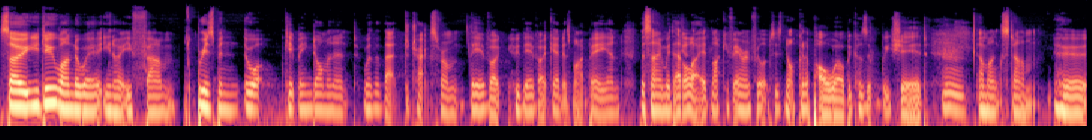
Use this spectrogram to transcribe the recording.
So you do wonder where you know if um, Brisbane or keep being dominant, whether that detracts from their vote, who their vote getters might be, and the same with Adelaide. Like if Erin Phillips is not going to poll well because it'll be shared Mm. amongst um her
